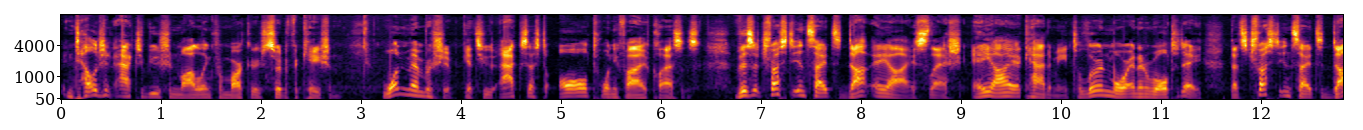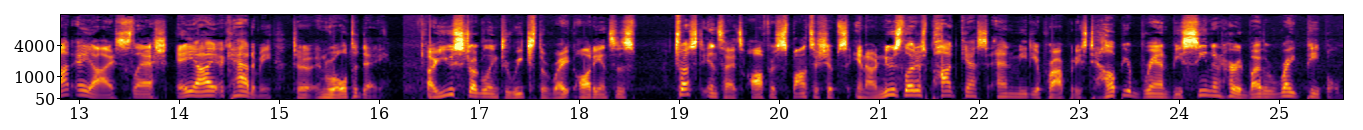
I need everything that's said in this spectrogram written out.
Intelligent Attribution Modeling for Marketers certification. One membership gets you access to all 25 classes. Visit trustinsights.ai slash AI Academy to learn more and enroll today. That's trustinsights.ai slash AI Academy to enroll today. Are you struggling to reach the right audiences? Trust Insights offers sponsorships in our newsletters, podcasts, and media properties to help your brand be seen and heard by the right people.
